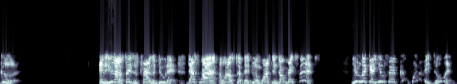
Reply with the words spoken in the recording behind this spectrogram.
good. And the United States is trying to do that. That's why a lot of stuff they do in Washington don't make sense. You look at you and say, what are they doing?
